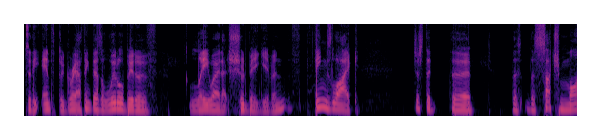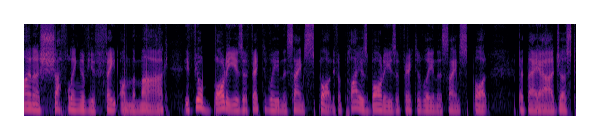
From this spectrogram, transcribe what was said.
to the nth degree. I think there's a little bit of leeway that should be given. Things like just the the the, the such minor shuffling of your feet on the mark, if your body is effectively in the same spot, if a player's body is effectively in the same spot, but they are just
